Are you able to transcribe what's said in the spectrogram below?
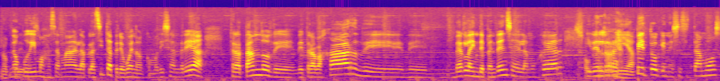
no, no pudimos. hacer nada en la placita, pero bueno, como dice Andrea, tratando de, de trabajar, de, de ver la independencia de la mujer y del respeto que necesitamos.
